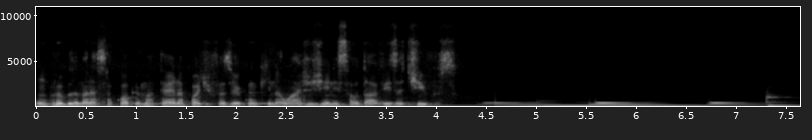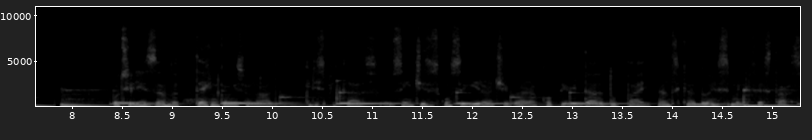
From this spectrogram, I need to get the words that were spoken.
Um problema nessa cópia materna pode fazer com que não haja genes saudáveis ativos. Utilizando a técnica mencionada, CRISPR-Cas, os cientistas conseguiram ativar a cópia herdada do pai antes que a doença se manifestasse.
